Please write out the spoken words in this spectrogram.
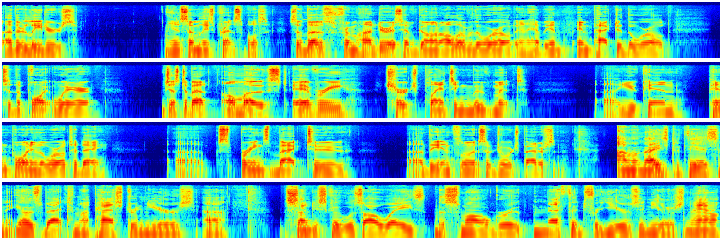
other leaders in some of these principles. So those from Honduras have gone all over the world and have Im- impacted the world to the point where just about almost every church planting movement uh, you can pinpoint in the world today uh, springs back to uh, the influence of George Patterson. I'm amazed at this, and it goes back to my pastoring years. Uh, Sunday school was always the small group method for years and years. Now,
